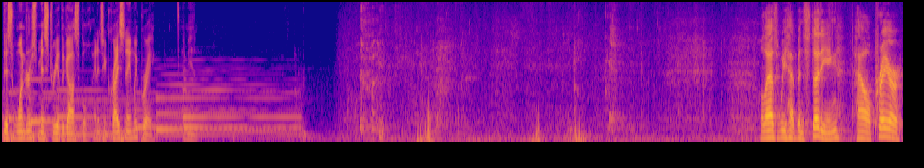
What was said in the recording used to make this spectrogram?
this wondrous mystery of the gospel. And it's in Christ's name we pray. Amen. Well, as we have been studying how prayer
